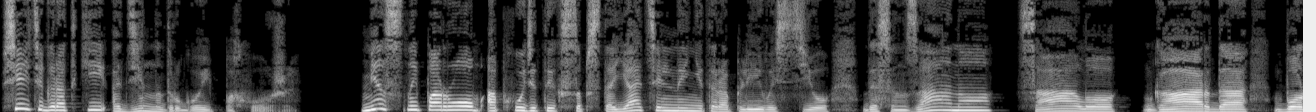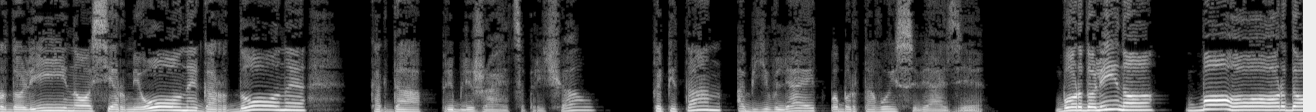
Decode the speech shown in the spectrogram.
Все эти городки один на другой похожи. Местный паром обходит их с обстоятельной неторопливостью. Десензано, Сало, Гарда, Бордолино, Сермионе, Гордоне. Когда приближается причал, капитан объявляет по бортовой связи. «Бордолино! Бордолино!»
